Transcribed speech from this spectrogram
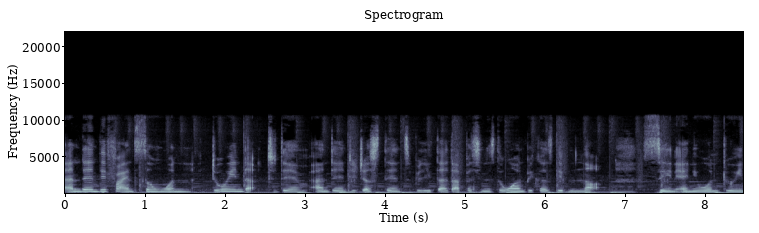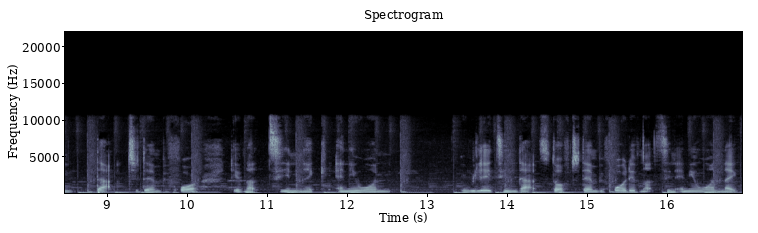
And then they find someone doing that to them and then they just tend to believe that that person is the one because they've not seen anyone doing that to them before. They've not seen like anyone relating that stuff to them before. They've not seen anyone like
